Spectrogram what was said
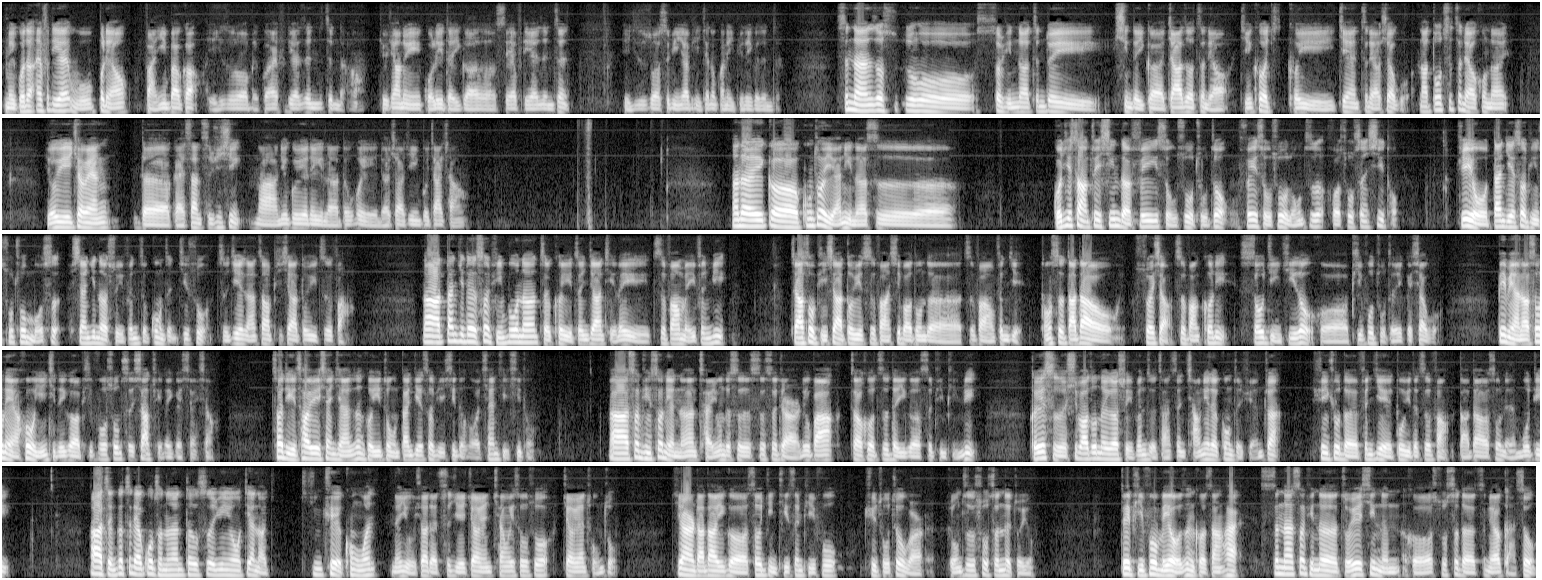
美国的 FDA 无不良反应报告，也就是说美国 FDA 认证的啊，就相当于国内的一个 CFDA 认证，也就是说食品药品监督管理局的一个认证。深蓝热热射频呢，针对性的一个加热治疗，即刻可以见治疗效果。那多次治疗后呢，由于胶原的改善持续性，那六个月内呢都会疗效进一步加强。它的一个工作原理呢是国际上最新的非手术除皱、非手术溶脂和塑身系统。具有单节射频输出模式，先进的水分子共振技术，直接燃烧皮下多余脂肪。那单节的射频波呢，则可以增加体内脂肪酶分泌，加速皮下多余脂肪细胞中的脂肪分解，同时达到缩小脂肪颗粒、收紧肌肉和皮肤组织的一个效果，避免了瘦脸后引起的一个皮肤松弛下垂的一个现象，彻底超越先前任何一种单节射频系统和纤体系统。那射频瘦脸呢，采用的是四十点六八兆赫兹的一个射频频率，可以使细胞中的一个水分子产生强烈的共振旋转，迅速的分解多余的脂肪，达到瘦脸的目的。那整个治疗过程呢，都是运用电脑精确控温，能有效的刺激胶原纤维收缩、胶原重组，进而达到一个收紧提升皮肤、去除皱纹、溶脂塑身的作用，对皮肤没有任何伤害。深蓝射频的卓越性能和舒适的治疗感受，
